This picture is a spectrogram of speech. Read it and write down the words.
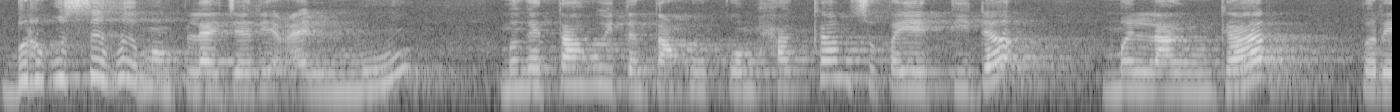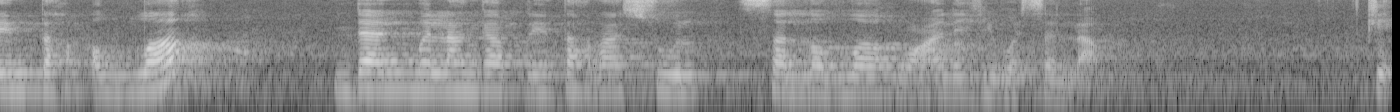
berusaha mempelajari ilmu, mengetahui tentang hukum hakam supaya tidak melanggar perintah Allah dan melanggar perintah Rasul sallallahu alaihi wasallam. Okey.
